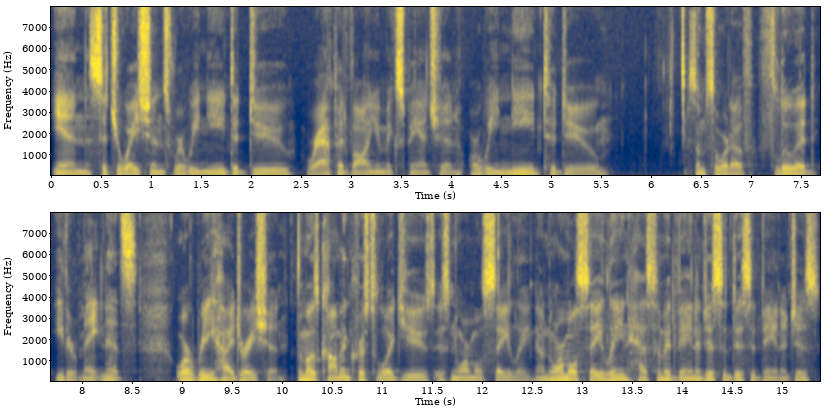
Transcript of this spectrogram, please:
in situations where we need to do rapid volume expansion or we need to do some sort of fluid, either maintenance or rehydration. The most common crystalloid used is normal saline. Now, normal saline has some advantages and disadvantages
